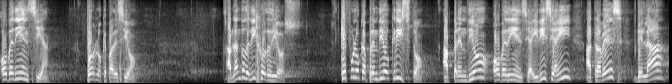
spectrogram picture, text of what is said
obediencia por lo que padeció. Hablando del Hijo de Dios, ¿Qué fue lo que aprendió Cristo? Aprendió obediencia. Y dice ahí, a través de la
